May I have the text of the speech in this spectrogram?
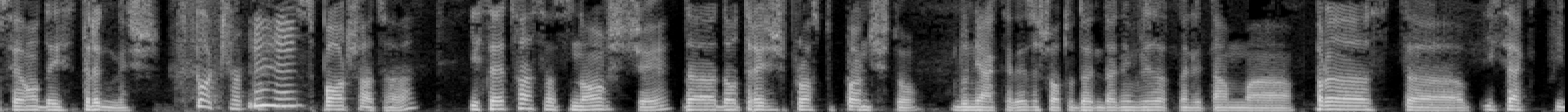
все едно да изтръгнеш. С почвата. Mm-hmm. С почвата и след това с ножче да, да отрежеш просто пънчето до някъде, защото да, да не влизат нали, там а, пръст а, и всякакви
